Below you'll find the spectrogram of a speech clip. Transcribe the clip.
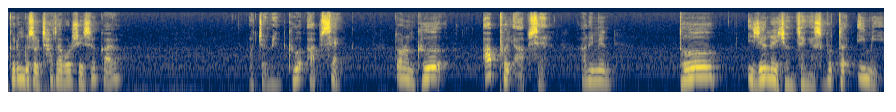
그런 것을 찾아볼 수 있을까요? 어쩌면 그 앞생 또는 그 앞의 앞생 아니면 더 이전의 전생에서부터 이미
